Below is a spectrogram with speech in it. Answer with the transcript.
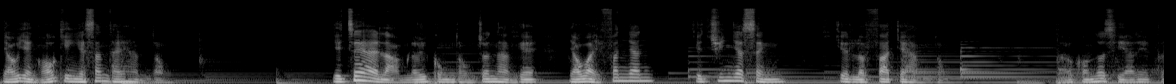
有形可見嘅身體行動，亦即係男女共同進行嘅有违婚姻嘅專一性嘅律法嘅行動。嗱，我講多次啊呢一句，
